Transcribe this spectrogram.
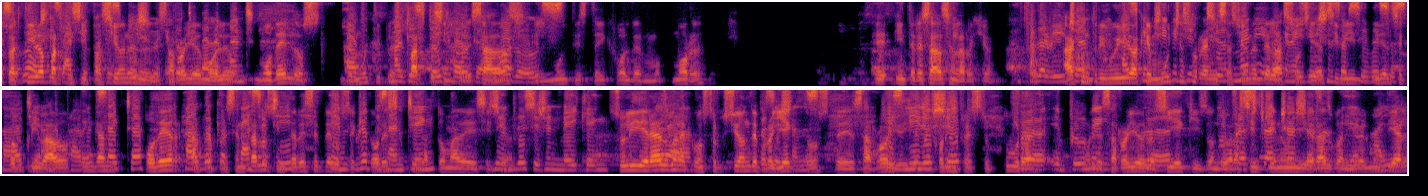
Su activa participación en el desarrollo de modelos de múltiples partes interesadas, el multi-stakeholder mo- model, eh, interesadas en la región. Ha contribuido a que muchas organizaciones de la sociedad civil y del sector privado tengan poder al representar los intereses de los sectores en la toma de decisiones. Su liderazgo en la um, construcción de proyectos de desarrollo y de mejor infraestructura, como el desarrollo de los IX, donde Brasil tiene un liderazgo a nivel mundial,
